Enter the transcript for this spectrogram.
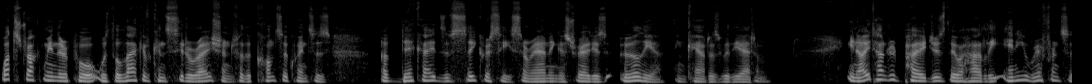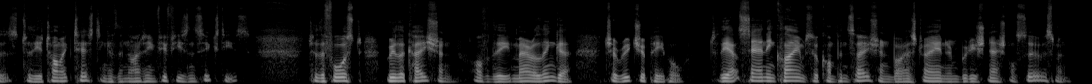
What struck me in the report was the lack of consideration for the consequences of decades of secrecy surrounding Australia's earlier encounters with the atom. In 800 pages, there were hardly any references to the atomic testing of the 1950s and 60s, to the forced relocation of the Maralinga Tjarutja people, to the outstanding claims for compensation by Australian and British national servicemen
